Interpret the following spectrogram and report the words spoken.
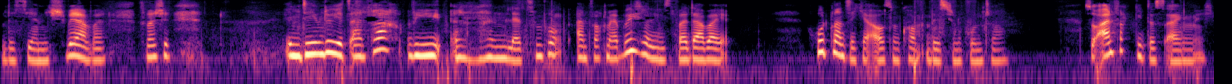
Und das ist ja nicht schwer, weil zum Beispiel, indem du jetzt einfach, wie in meinem letzten Punkt, einfach mehr Bücher liest, weil dabei ruht man sich ja aus und kommt ein bisschen runter. So einfach geht das eigentlich.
